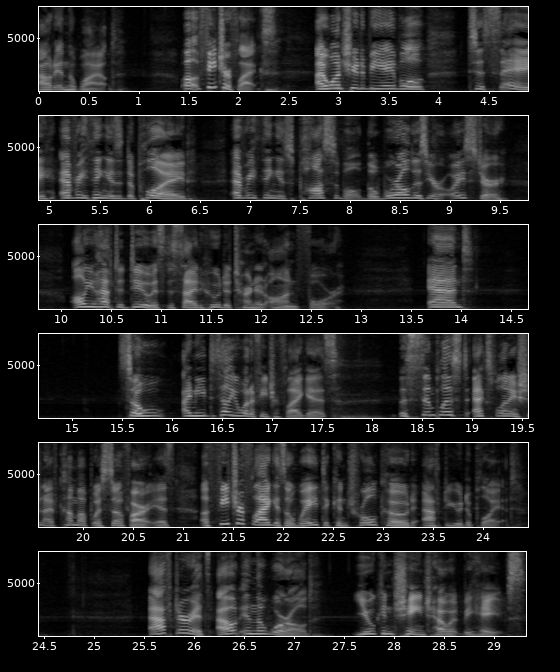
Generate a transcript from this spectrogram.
out in the wild? Well, feature flags. I want you to be able to say everything is deployed, everything is possible, the world is your oyster. All you have to do is decide who to turn it on for. And so I need to tell you what a feature flag is. The simplest explanation I've come up with so far is a feature flag is a way to control code after you deploy it. After it's out in the world, you can change how it behaves.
